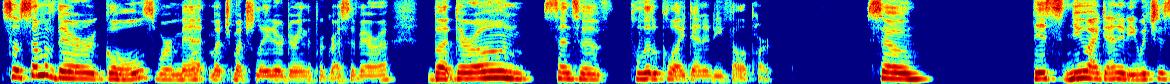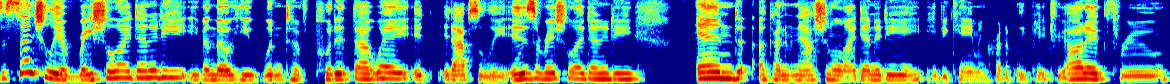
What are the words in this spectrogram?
So some of their goals were met much much later during the progressive era but their own sense of political identity fell apart. So this new identity which is essentially a racial identity even though he wouldn't have put it that way it, it absolutely is a racial identity and a kind of national identity he became incredibly patriotic through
